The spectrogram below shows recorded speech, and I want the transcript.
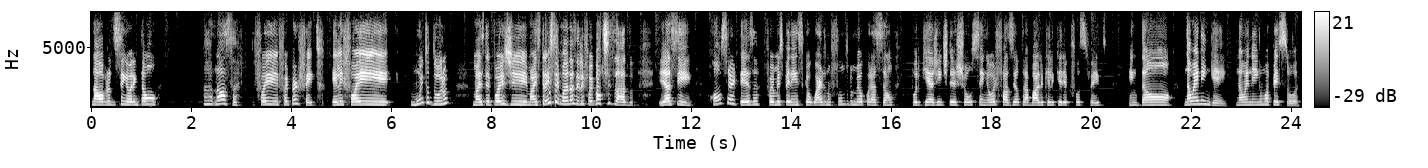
na obra do Senhor. Então, nossa, foi, foi perfeito. Ele foi muito duro, mas depois de mais três semanas ele foi batizado. E assim, com certeza foi uma experiência que eu guardo no fundo do meu coração, porque a gente deixou o Senhor fazer o trabalho que ele queria que fosse feito. Então, não é ninguém, não é nenhuma pessoa,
